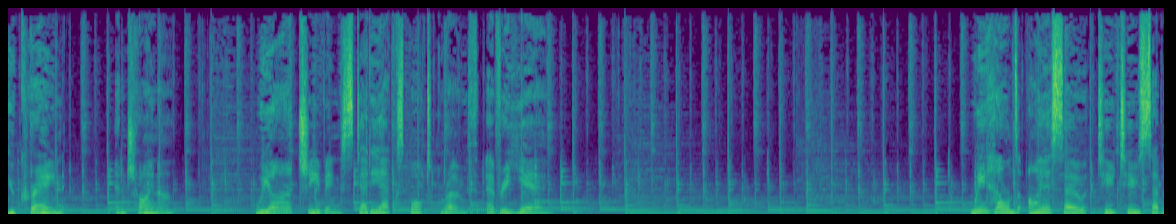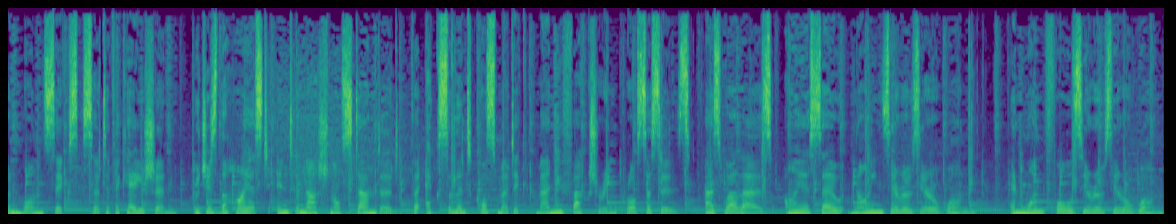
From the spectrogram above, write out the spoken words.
Ukraine, and China. We are achieving steady export growth every year. We held ISO 22716 certification, which is the highest international standard for excellent cosmetic manufacturing processes, as well as ISO 9001 and 14001,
